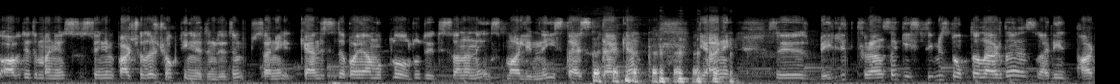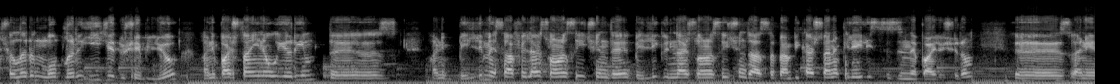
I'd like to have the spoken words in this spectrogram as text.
abi dedim hani senin parçaları çok dinledim dedim. Hani kendisi de bayağı mutlu oldu dedi sana ne ısmarlayayım ne istersin derken yani e, belli transa geçtiğimiz noktalarda hani parçaların modları iyice düşebiliyor. Hani baştan yine uyarayım e, hani belli mesafeler sonrası için de belli günler sonrası için de aslında ben birkaç tane playlist sizinle paylaşırım. Ee, hani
